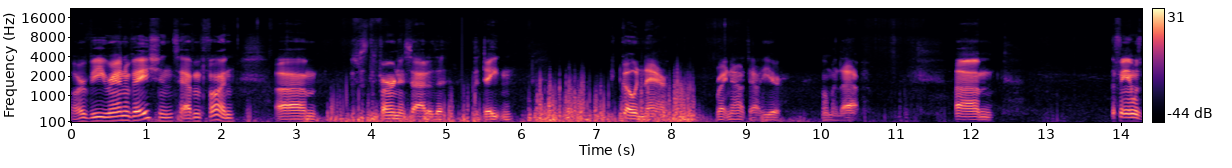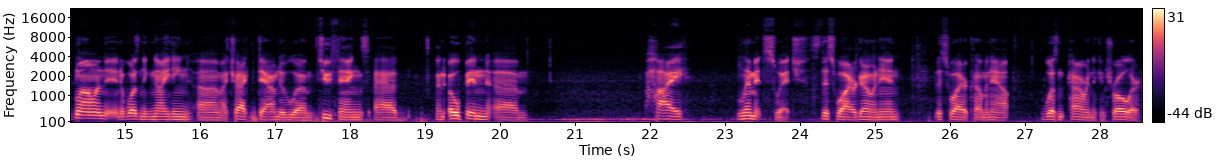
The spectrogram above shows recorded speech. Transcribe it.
RV renovations, having fun. Um, this is the furnace out of the, the Dayton. Go in there. Right now it's out here on my lap. Um, the fan was blowing and it wasn't igniting. Um, I tracked down to um, two things. I had an open um, high limit switch. It's this wire going in, this wire coming out. Wasn't powering the controller.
